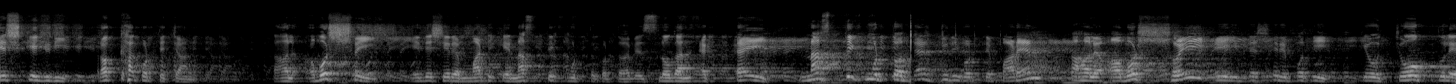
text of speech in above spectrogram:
দেশকে যদি রক্ষা করতে চান তাহলে অবশ্যই এদেশের মাটিকে নাস্তিক মুক্ত করতে হবে। স্লোগান একটাই, নাস্তিক মুক্ত দেশ যদি করতে পারেন, তাহলে অবশ্যই এই দেশের প্রতি কেউ চোখ তুলে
